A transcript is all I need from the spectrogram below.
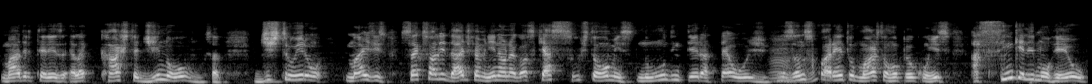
Madre Teresa, ela é casta de novo, sabe? Destruíram mais isso. Sexualidade feminina é um negócio que assusta homens no mundo inteiro até hoje. Uhum. Nos anos 40 o Marston rompeu com isso. Assim que ele morreu,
